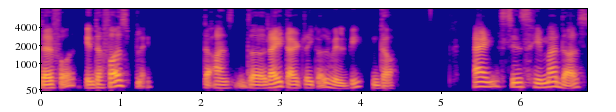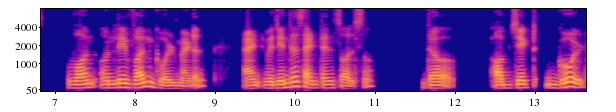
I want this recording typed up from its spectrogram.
therefore in the first blank the answer, the right article will be the and since Hima Das won only one gold medal and within the sentence also the object gold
